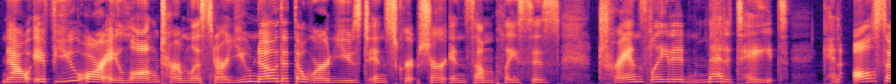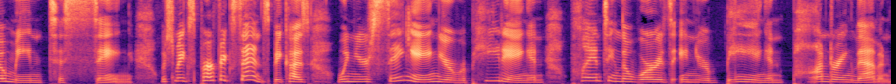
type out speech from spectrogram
Now, if you are a long term listener, you know that the word used in scripture in some places, translated meditate, can also mean to sing, which makes perfect sense because when you're singing, you're repeating and planting the words in your being and pondering them and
